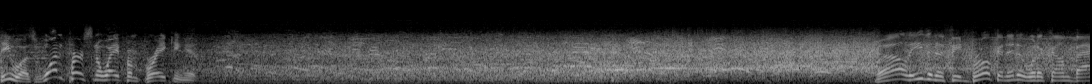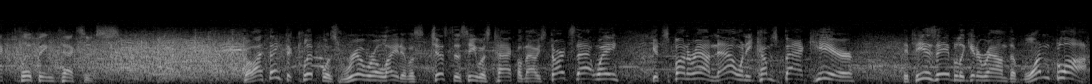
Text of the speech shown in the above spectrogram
He was one person away from breaking it. Well, even if he'd broken it, it would have come back clipping Texas. Well, I think the clip was real, real late. It was just as he was tackled. Now, he starts that way, gets spun around. Now, when he comes back here, if he is able to get around the one block,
